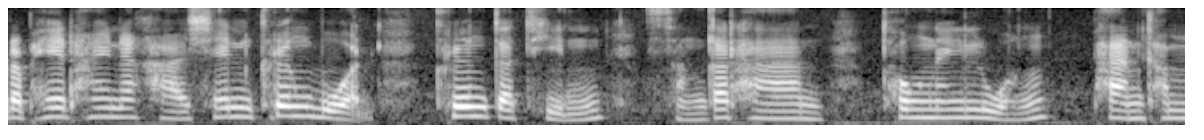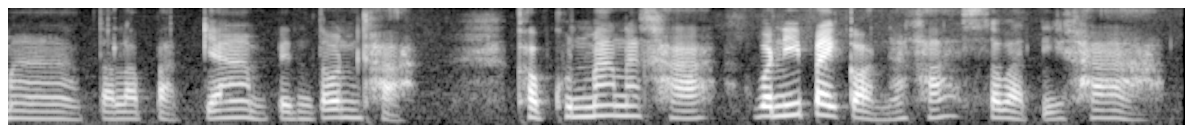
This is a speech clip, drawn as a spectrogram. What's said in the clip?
ประเภทให้นะคะ เช่น เครื่องบวชเครื่องกระถิน สังฆทานธงในหลวง พานขมาตลปัดย่ามเป็นต้นค่ะ ขอบคุณมากนะคะ วันนี้ไปก่อนนะคะ สวัสดีค่ะ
